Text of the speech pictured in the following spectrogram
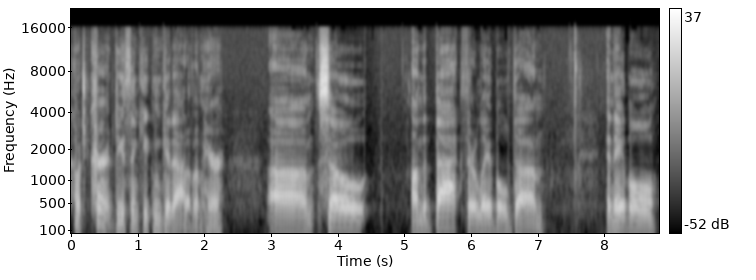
how much current do you think you can get out of them here? Um, so on the back, they're labeled um, enable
